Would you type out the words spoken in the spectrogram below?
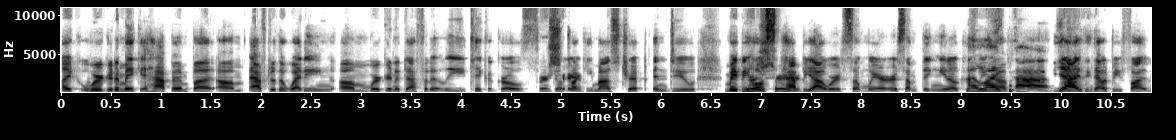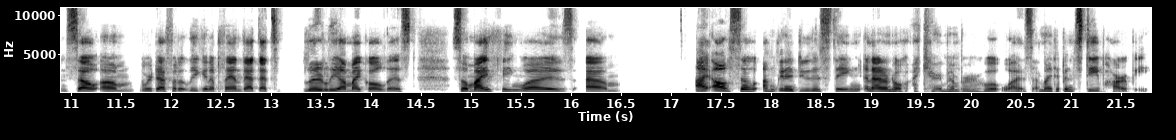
Like we're gonna make it happen, but um after the wedding, um we're gonna definitely take a girls For Del sure. Mas trip and do maybe For host some happy hours somewhere or something, you know, I because we like have that. yeah, I think that would be fun. So um we're definitely gonna plan that. That's literally on my goal list. So my thing was um I also I'm gonna do this thing and I don't know, I can't remember who it was. It might have been Steve Harvey,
